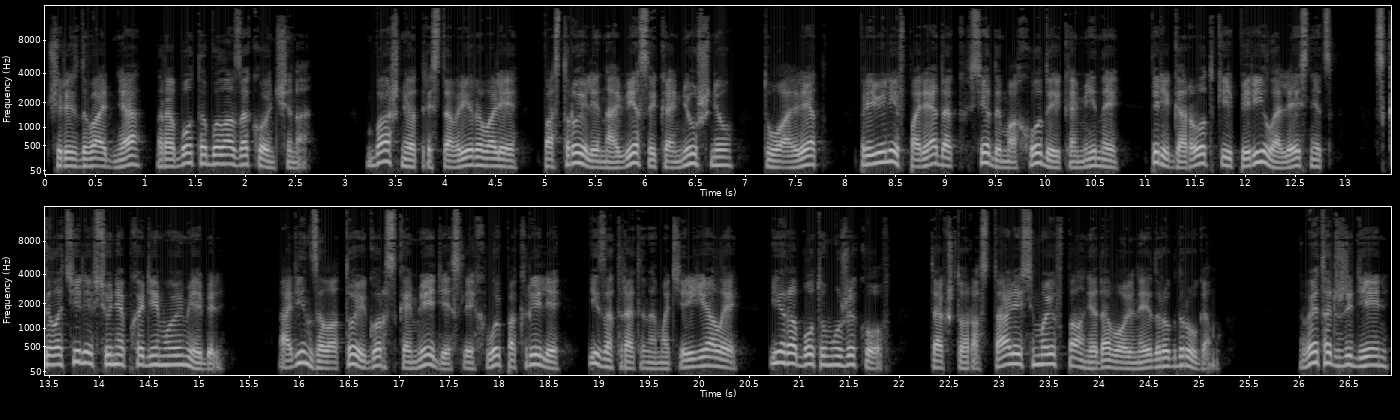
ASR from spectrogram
Через два дня работа была закончена. Башню отреставрировали, построили навес и конюшню, туалет, привели в порядок все дымоходы и камины, перегородки, перила лестниц, сколотили всю необходимую мебель. Один золотой и горстка меди с лихвой покрыли и затраты на материалы, и работу мужиков, так что расстались мы вполне довольные друг другом. В этот же день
